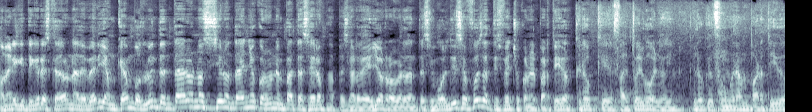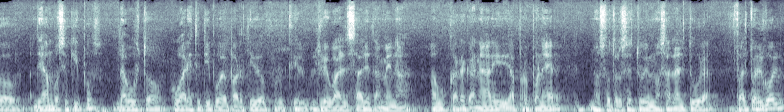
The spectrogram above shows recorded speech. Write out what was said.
América y Tigres quedaron a deber y aunque ambos lo intentaron, no se hicieron daño con un empate a cero. A pesar de ello, Robert Dantes Siboldi se fue satisfecho con el partido. Creo que faltó el gol hoy. Creo que fue un gran partido de ambos equipos. Da gusto jugar este tipo de partido porque el rival sale también a, a buscar ganar y a proponer. Nosotros estuvimos a la altura. Faltó el gol,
